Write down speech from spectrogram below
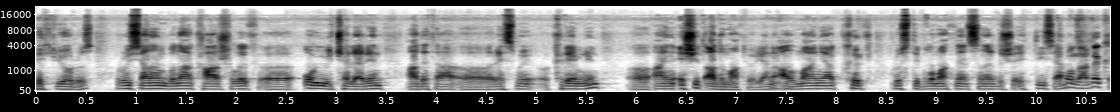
bekliyoruz. Rusya'nın buna karşılık e, o ülkelerin adeta e, resmi Kremlin e, aynı eşit adım atıyor. Yani Almanya 40 Rus diplomatını sınır dışı ettiyse Onlar da 40.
